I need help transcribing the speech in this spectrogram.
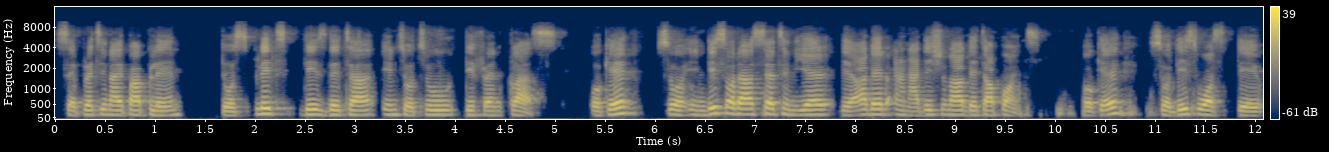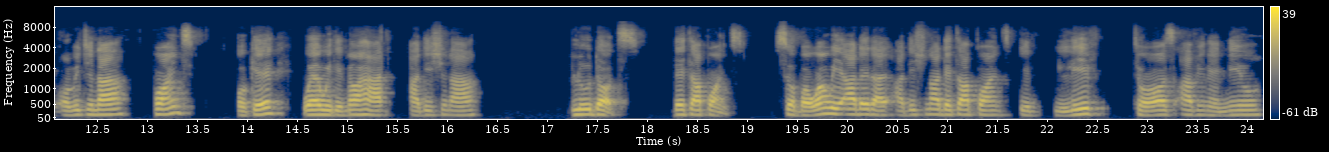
separating hyperplane to split this data into two different class okay? So in this other setting here, they added an additional data point, okay? So this was the original point, okay? Where we did not have additional blue dots, data points. So, but when we added additional data points, it led to us having a new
